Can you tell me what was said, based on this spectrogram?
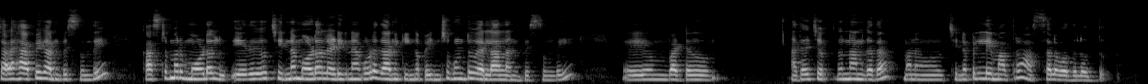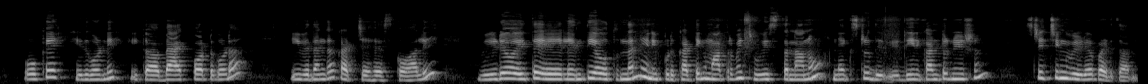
చాలా హ్యాపీగా అనిపిస్తుంది. కస్టమర్ మోడల్ ఏదో చిన్న మోడల్ అడిగినా కూడా దానికి ఇంకా పెంచుకుంటూ వెళ్ళాలనిపిస్తుంది. బట్ అదే చెప్తున్నాను కదా మనం చిన్నపిల్లలు మాత్రం అస్సలు వదలొద్దు. ఓకే ఇదిగోండి ఇక బ్యాక్ పార్ట్ కూడా ఈ విధంగా కట్ చేసేసుకోవాలి. వీడియో అయితే లెంతీ అవుతుందని నేను ఇప్పుడు కటింగ్ మాత్రమే చూపిస్తున్నాను. నెక్స్ట్ దీని కంటిన్యూషన్ స్టిచ్చింగ్ వీడియో పెడతాను.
